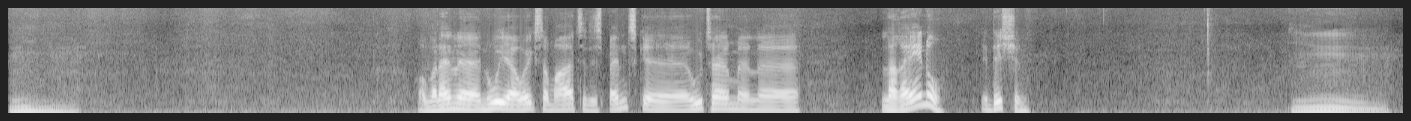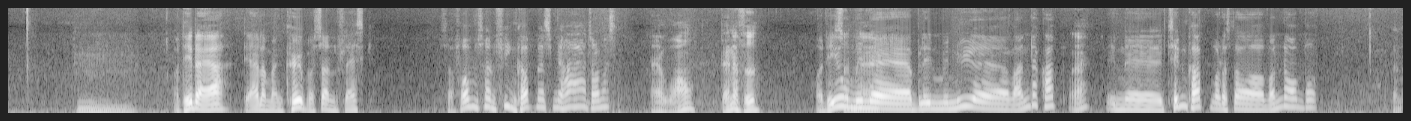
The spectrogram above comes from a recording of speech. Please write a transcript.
Mm. Og hvordan, øh, nu er jeg jo ikke så meget til det spanske øh, udtale, men uh, Lareno Edition. Mm. Mm. Og det der er, det er, når man køber sådan en flaske, så får man sådan en fin kop med, som jeg har her, Thomas. Ja, wow. Den er fed. Og det er jo Sådan min, er- øh, blevet min nye øh, vandrekop. Ja. En øh, tindkop, hvor der står Wanderom på. Den-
